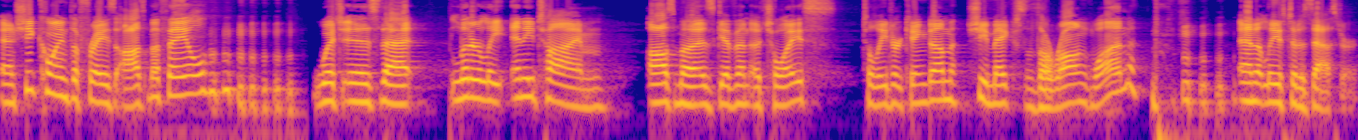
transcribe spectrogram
And she coined the phrase Ozma fail, which is that literally any time Ozma is given a choice to lead her kingdom, she makes the wrong one, and it leads to disaster.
